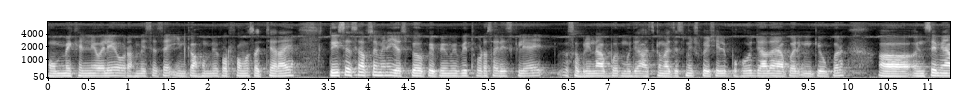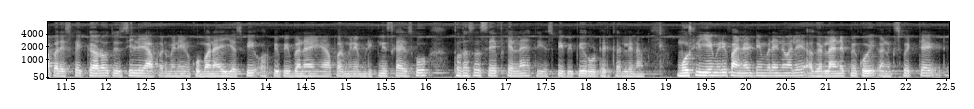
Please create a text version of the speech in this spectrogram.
होम में खेलने वाले है और हमेशा से इनका होम में परफॉर्मेंस अच्छा रहा है। तो इस हिसाब से मैंने एसपी और पीपी में भी थोड़ा सा रिस्क लिया है। सबरीना पर मुझे आज के मैच इसमें स्पेशली बहुत ज़्यादा यहाँ पर इनके ऊपर इनसे मैं यहाँ पर एक्सपेक्ट कर रहा हूँ तो इसीलिए यहाँ पर मैंने इनको बनाया एस और पी बनाया। यहाँ पर मैंने ब्रिटनेस का इसको थोड़ा सा सेफ़ खेलना है तो एस पी रोटेट कर लेना। मोस्टली ये मेरी फाइनल टीम रहने वाले अगर लाइनअप में कोई अनएक्सपेक्टेड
